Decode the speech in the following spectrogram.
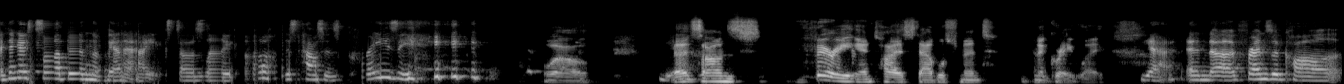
I think I slept in the van at night. So I was like, "Oh, this house is crazy." wow, yeah. that sounds very anti-establishment in a great way. Yeah. And uh, friends would call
